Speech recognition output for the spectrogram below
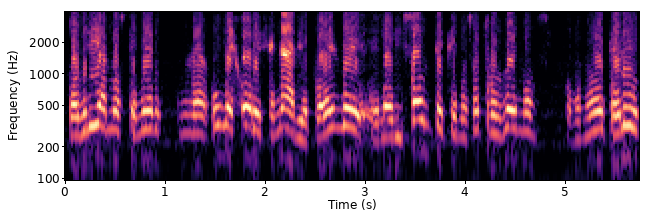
podríamos tener un mejor escenario, por ende el horizonte que nosotros vemos como Nuevo Perú,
